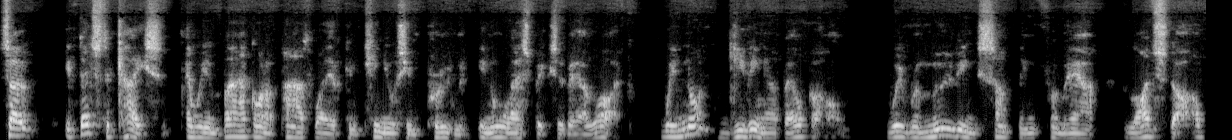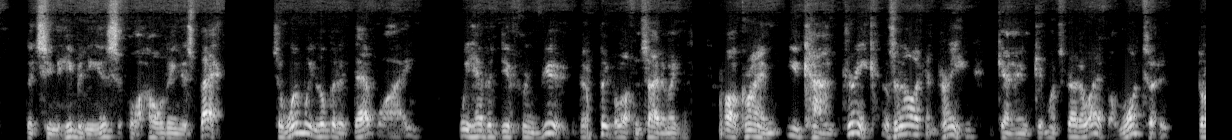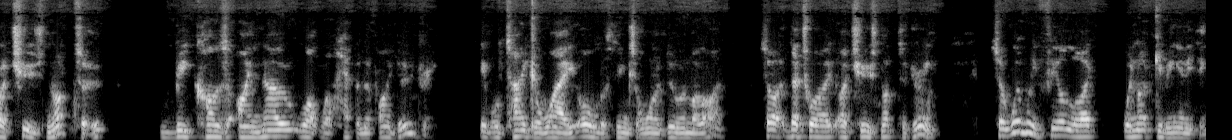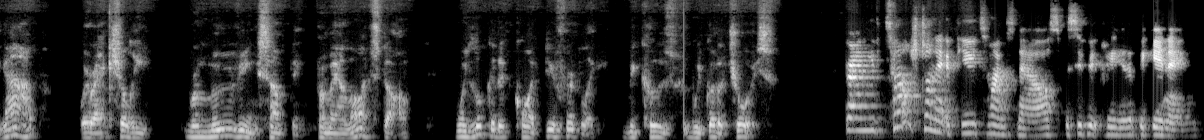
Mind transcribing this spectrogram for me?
So if that's the case, and we embark on a pathway of continuous improvement in all aspects of our life, we're not giving up alcohol. We're removing something from our lifestyle that's inhibiting us or holding us back. So when we look at it that way, we have a different view. Now, people often say to me, Oh, Graham, you can't drink. I said, No, I can drink, go and get one straight away if I want to, but I choose not to because I know what will happen if I do drink. It will take away all the things I want to do in my life. So that's why I choose not to drink. So when we feel like we're not giving anything up, we're actually removing something from our lifestyle, we look at it quite differently because we've got a choice. Graham, you've touched on it a few times now, specifically at the beginning,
